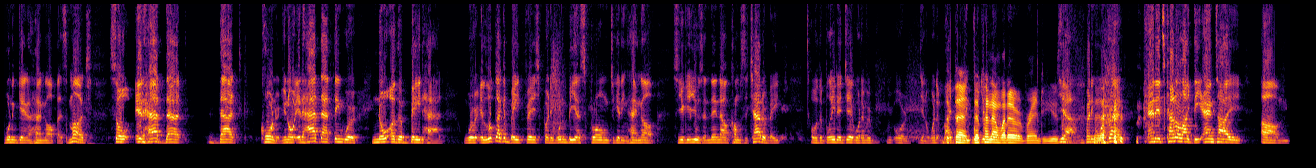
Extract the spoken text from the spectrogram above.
wouldn't get hung up as much. So it had that that cornered. You know, it had that thing where no other bait had, where it looked like a bait fish, but it wouldn't be as prone to getting hung up. So you can use, it. and then now comes the chatterbait or the bladed jig, whatever, or you know what. It might Depend, depending on whatever brand you use. Yeah, depending on what brand, and it's kind of like the anti um,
